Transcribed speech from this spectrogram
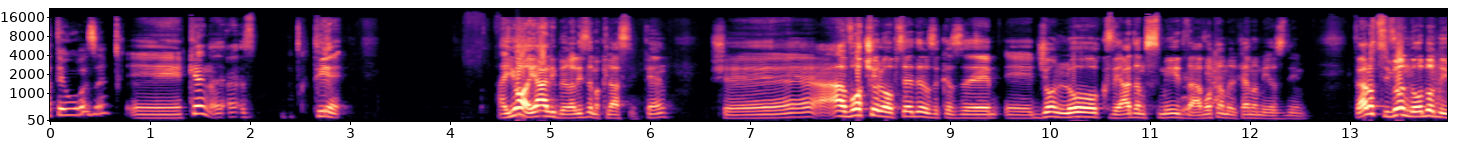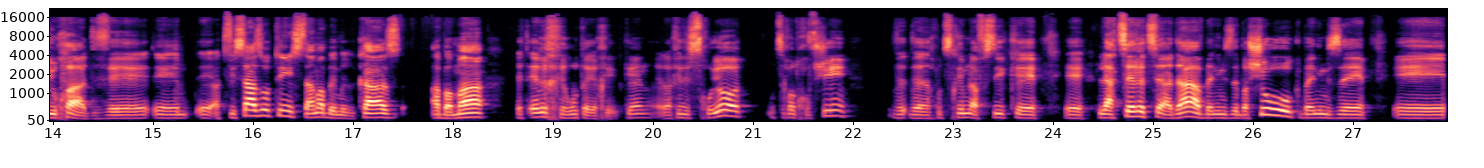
לתיאור הזה? אה, כן, אז תראה, היו היה הליברליזם הקלאסי, כן? שהאבות שלו, בסדר, זה כזה אה, ג'ון לוק ואדם סמית והאבות האמריקאים המייסדים. והיה לו צביון מאוד מאוד מיוחד, והתפיסה הזאת שמה במרכז הבמה את ערך חירות היחיד, כן? ליחיד יש זכויות, הוא צריך להיות חופשי, ואנחנו צריכים להפסיק אה, אה, להצר את צעדיו, בין אם זה בשוק, בין אם זה אה,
